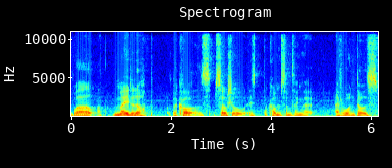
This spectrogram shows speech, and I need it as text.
Well, I've made it up because social has become something that everyone does.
